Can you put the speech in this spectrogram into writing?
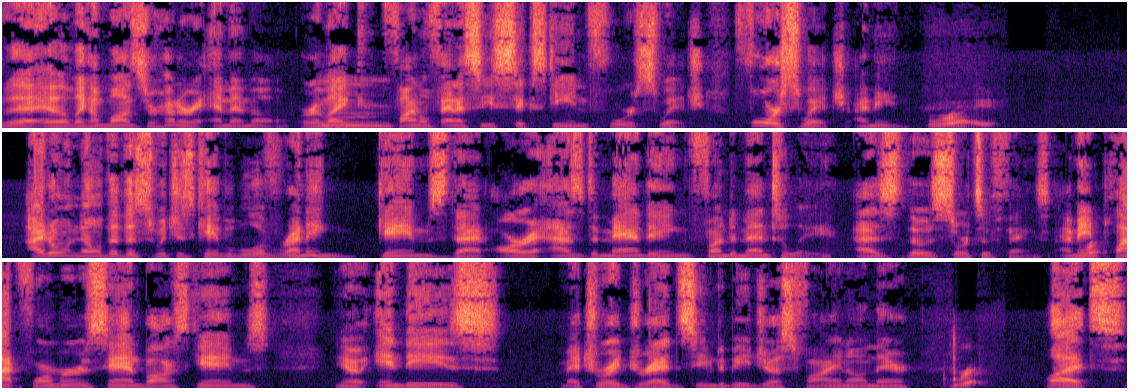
uh, like a Monster Hunter MMO or like Hmm. Final Fantasy 16 for Switch for Switch. I mean, Right. I don't know that the Switch is capable of running games that are as demanding fundamentally as those sorts of things. I mean, Right. platformers, sandbox games, you know, indies, Metroid Dread seem to be just fine on there. Right. But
